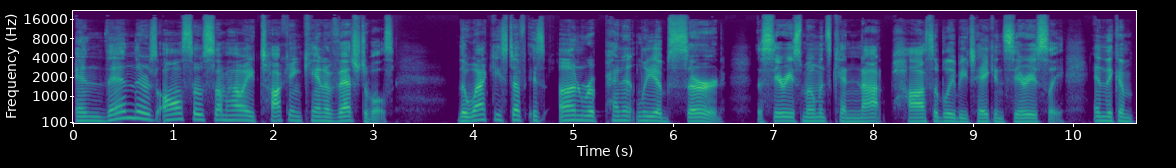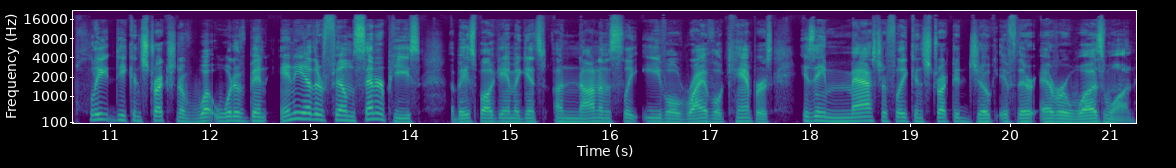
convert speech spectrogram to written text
And then there's also somehow a talking can of vegetables. The wacky stuff is unrepentantly absurd. The serious moments cannot possibly be taken seriously, and the complete deconstruction of what would have been any other film's centerpiece, a baseball game against anonymously evil rival campers, is a masterfully constructed joke if there ever was one.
